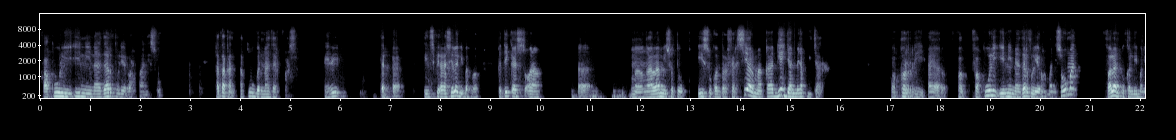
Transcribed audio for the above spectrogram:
Fakuli ini nazar tulir rahmani Katakan, aku bernazar puasa. Ini ter, uh, inspirasi lagi bahwa ketika seseorang uh, mengalami suatu isu kontroversial, maka dia jangan banyak bicara. Uh, fakuli ini nazar tulir rahmani suman Falan ukallimal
